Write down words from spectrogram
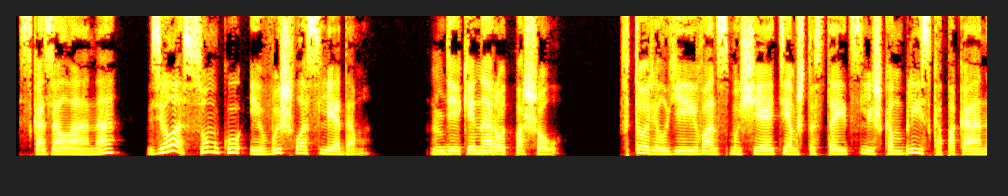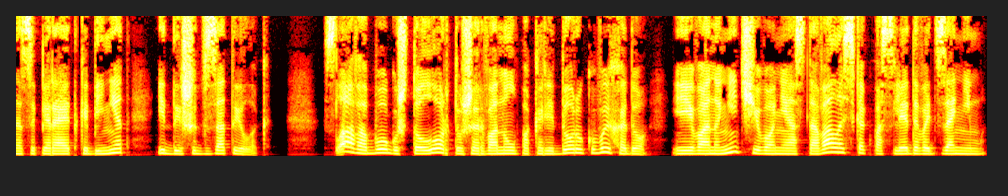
Сказала она, взяла сумку и вышла следом. Дикий народ пошел. Вторил ей Иван, смущая тем, что стоит слишком близко, пока она запирает кабинет и дышит в затылок. Слава богу, что лорд уже рванул по коридору к выходу, и Ивану ничего не оставалось, как последовать за ним.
